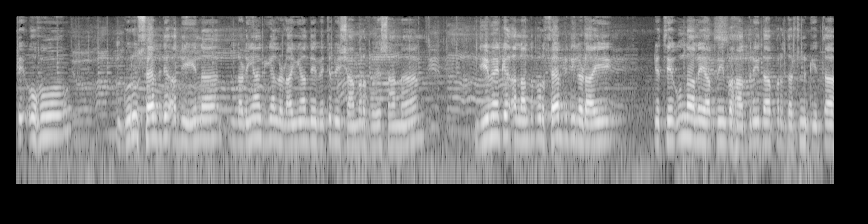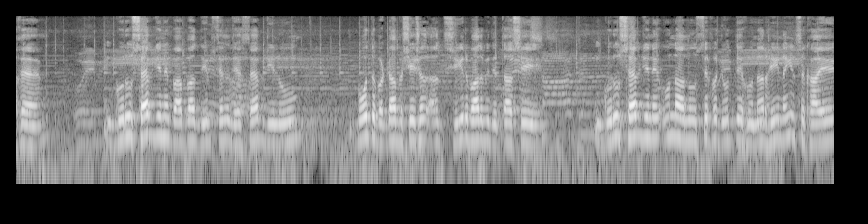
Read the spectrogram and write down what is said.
ਤੇ ਉਹ ਗੁਰੂ ਸਾਹਿਬ ਦੇ ਅਧੀਨ ਲੜੀਆਂ ਗਈਆਂ ਲੜਾਈਆਂ ਦੇ ਵਿੱਚ ਵੀ ਸ਼ਾਮਲ ਹੋਏ ਸਨ। ਜਿਵੇਂ ਕਿ ਅਨੰਦਪੁਰ ਸਾਹਿਬ ਜੀ ਦੀ ਲੜਾਈ, ਜਿੱਥੇ ਉਹਨਾਂ ਨੇ ਆਪਣੀ ਬਹਾਦਰੀ ਦਾ ਪ੍ਰਦਰਸ਼ਨ ਕੀਤਾ ਹੈ। ਗੁਰੂ ਸਾਹਿਬ ਜੀ ਨੇ ਬਾਬਾ ਦੀਪ ਸਿੰਘ ਜੀ ਸਾਹਿਬ ਜੀ ਨੂੰ ਬਹੁਤ ਵੱਡਾ ਵਿਸ਼ੇਸ਼ ਅਸ਼ੀਰਵਾਦ ਵੀ ਦਿੱਤਾ ਸੀ। ਗੁਰੂ ਸਾਹਿਬ ਜੀ ਨੇ ਉਹਨਾਂ ਨੂੰ ਸਿਰਫ ਯੁੱਧ ਦੇ ਹੁਨਰ ਹੀ ਨਹੀਂ ਸਿਖਾਏ,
